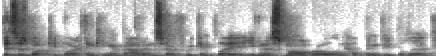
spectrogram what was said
this is what people are thinking about. And so, if we can play even a small role in helping people to,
